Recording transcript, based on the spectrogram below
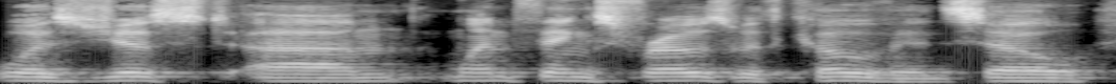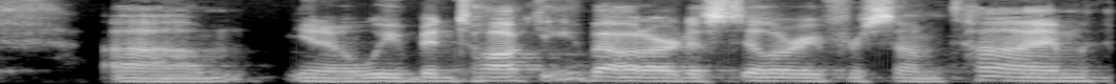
was just um, when things froze with COVID. So um, you know, we've been talking about our distillery for some time.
